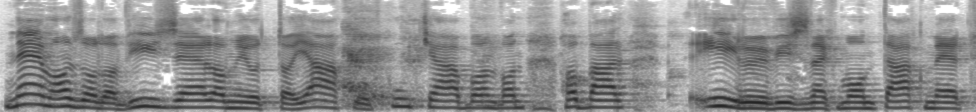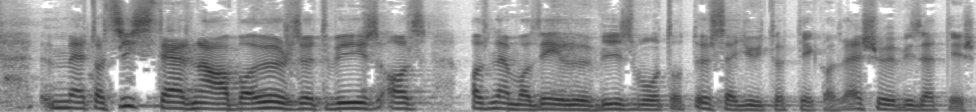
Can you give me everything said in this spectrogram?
nem azzal a vízzel, ami ott a Jákob kutyában van, ha bár élővíznek mondták, mert, mert a ciszternába őrzött víz az, az nem az élő víz volt, ott összegyűjtötték az esővizet, és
